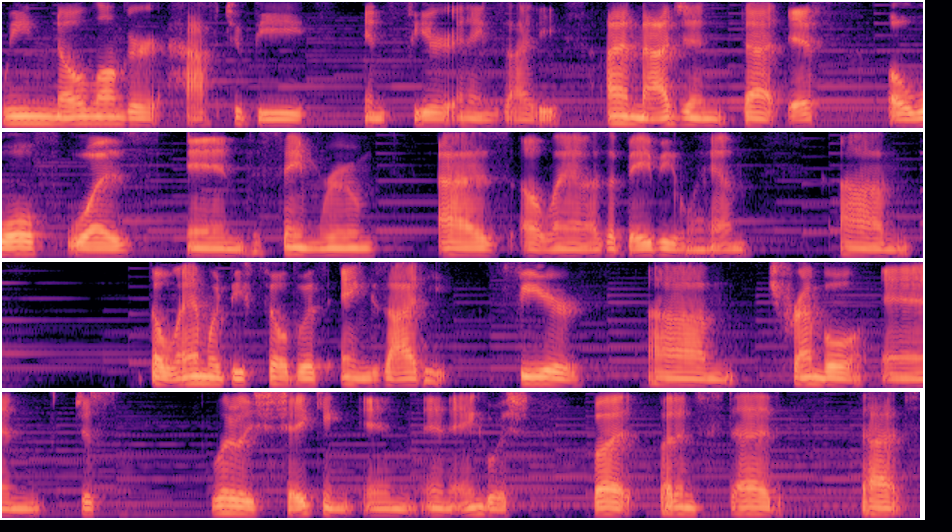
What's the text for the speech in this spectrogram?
we no longer have to be in fear and anxiety. I imagine that if a wolf was in the same room as a lamb, as a baby lamb, um, the lamb would be filled with anxiety, fear, um, tremble, and just literally shaking in, in anguish. But but instead, that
